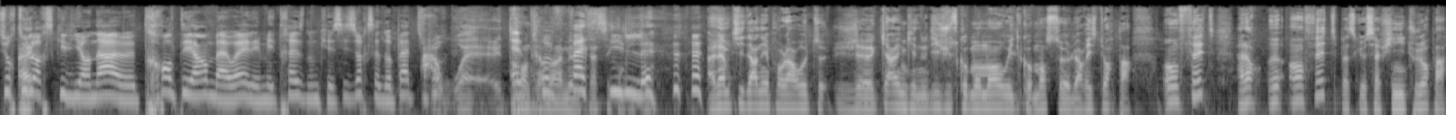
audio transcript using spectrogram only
surtout Ouais. lorsqu'il y en a euh, 31. Bah ouais, les maîtresses, donc euh, c'est sûr que ça doit pas toujours Ah ouais, 31 dans la être même classe, c'est facile. Allez, un petit dernier pour la route. Je- Karen qui nous dit jusqu'au moment où ils commencent euh, leur histoire par en fait, alors euh, en fait, parce que ça finit toujours par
